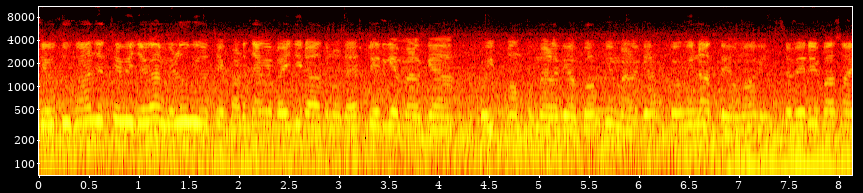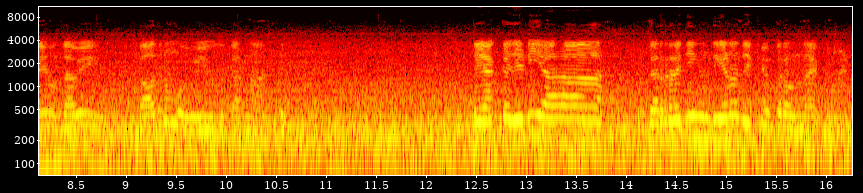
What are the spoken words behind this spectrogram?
ਤੇ ਉਦੋਂ ਗਾਂ ਜਿੱਥੇ ਵੀ ਜਗ੍ਹਾ ਮਿਲੂਗੀ, ਉੱਥੇ ਖੜ ਜਾਾਂਗੇ ਬਾਈ ਜੀ, ਰਾਤ ਨੂੰ ਰੈਸਟ ਏਰੀਆ ਮਿਲ ਗਿਆ, ਕੋਈ ਪੰਪ ਮਿਲ ਗਿਆ ਕੁਝ ਵੀ ਮਿਲ ਗਿਆ, ਕਿਉਂਕਿ ਨਹਾਤੇ ਹੋਵਾਂਗੇ ਸਵੇਰੇ ਬਸ ਐ ਹੁੰਦਾ ਵੀ ਬਾਥਰੂਮ ਹੋਵੇ ਯੂਜ਼ ਕਰਨ ਵਾਸਤੇ। ਤੇ ਇੱਕ ਜਿਹੜੀ ਆਹ ਗਰਰ ਜੀ ਹੁੰਦੀ ਹੈ ਨਾ, ਦੇਖਿਓ ਕਰਾਉਣਾ ਇੱਕ ਮਿੰਟ।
